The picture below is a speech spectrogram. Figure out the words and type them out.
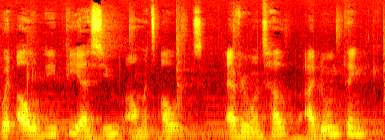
without the PSU and without everyone's help, I don't think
